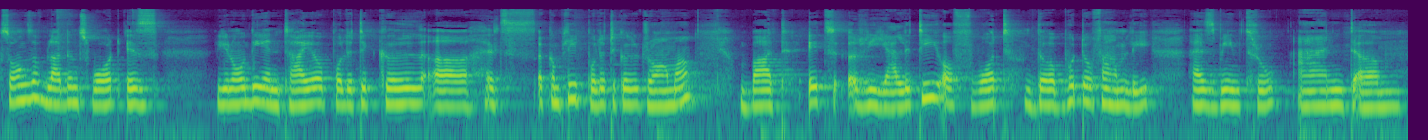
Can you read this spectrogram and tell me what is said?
Songs of Blood and Sword is you know the entire political uh, it's a complete political drama but it's a reality of what the bhutto family has been through and um,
